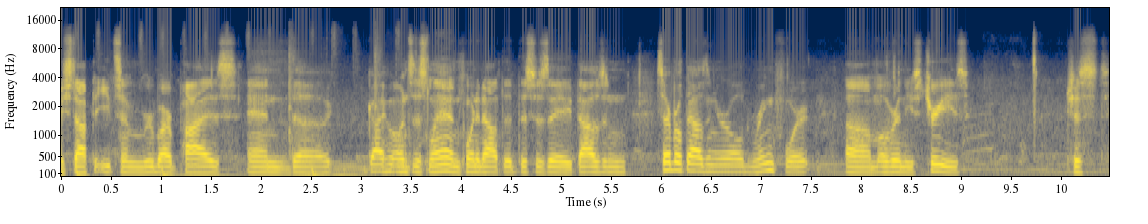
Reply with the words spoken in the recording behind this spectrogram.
We stopped to eat some rhubarb pies and the guy who owns this land pointed out that this is a thousand several thousand year old ring fort um, over in these trees. Just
